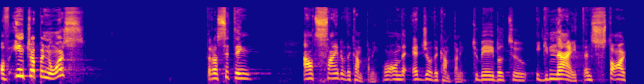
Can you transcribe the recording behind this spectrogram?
of entrepreneurs that are sitting outside of the company or on the edge of the company to be able to ignite and start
